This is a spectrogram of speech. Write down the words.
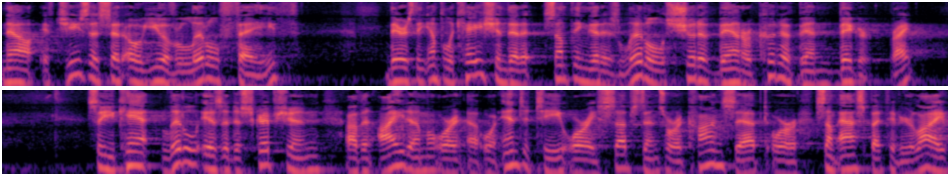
Now, if Jesus said, Oh, you have little faith, there's the implication that something that is little should have been or could have been bigger, right? So you can't, little is a description of an item or, uh, or entity or a substance or a concept or some aspect of your life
